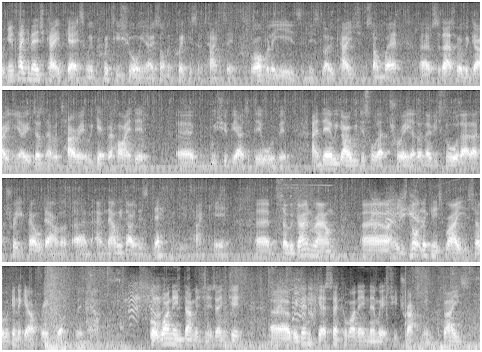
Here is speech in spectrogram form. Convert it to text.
we're going to take an educated guess, and we're pretty sure, you know, it's not the quickest of tanks. It probably is in this location somewhere. Um, so that's where we're going. You know, it doesn't have a turret. If we get behind him, um, we should be able to deal with him. And there we go. We just saw that tree. I don't know if you saw that. That tree fell down, um, and now we know there's definitely a tank here. Um, so we're going round. Uh, he's not looking this way, so we're going to get our free shot to him now. Got one in damaging his engine. Uh, we then get a second one in, then we actually trap him in place.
